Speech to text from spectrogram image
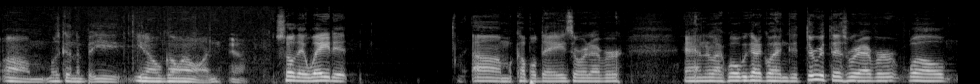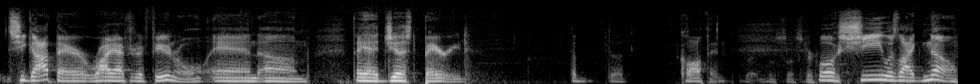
um, was going to be, you know, going on. Yeah. So they waited um, a couple days or whatever. And they're like, well, we got to go ahead and get through with this, or whatever. Well, she got there right after the funeral, and um, they had just buried the, the coffin. Sister. Well, she was like, no,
